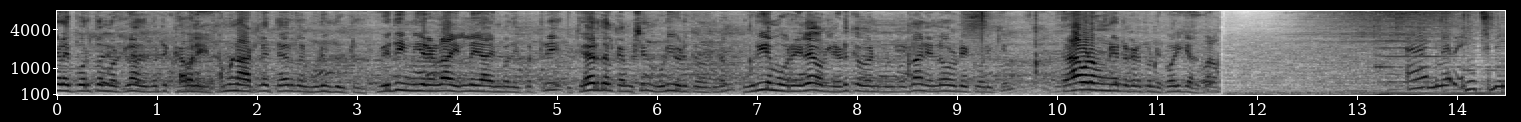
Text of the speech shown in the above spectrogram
எங்களை பொறுத்த மட்டும் அதை பற்றி கவலை. தமிழ்நாட்டில் தேர்தல் முடிந்து விட்டது. விதி மீறலா இல்லையா என்பதை பற்றி தேர்தல் கமிஷன் முடிவெடுக்க வேண்டும். உரிய முறையில் அவர்கள் எடுக்க வேண்டும் என்பதுதான் எல்லோருடைய கோரிக்கை திராவிட முன்னேற்ற கழகத்தினுடைய கோரிக்கை அது. ஆப்னர் ஹெச்டி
